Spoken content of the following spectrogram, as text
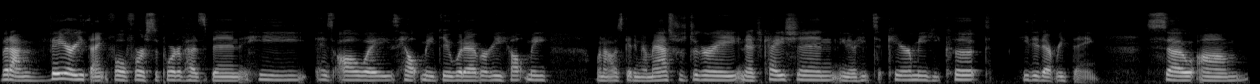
But I'm very thankful for a supportive husband. He has always helped me do whatever. He helped me when I was getting my master's degree in education. You know, he took care of me, he cooked, he did everything. So um,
